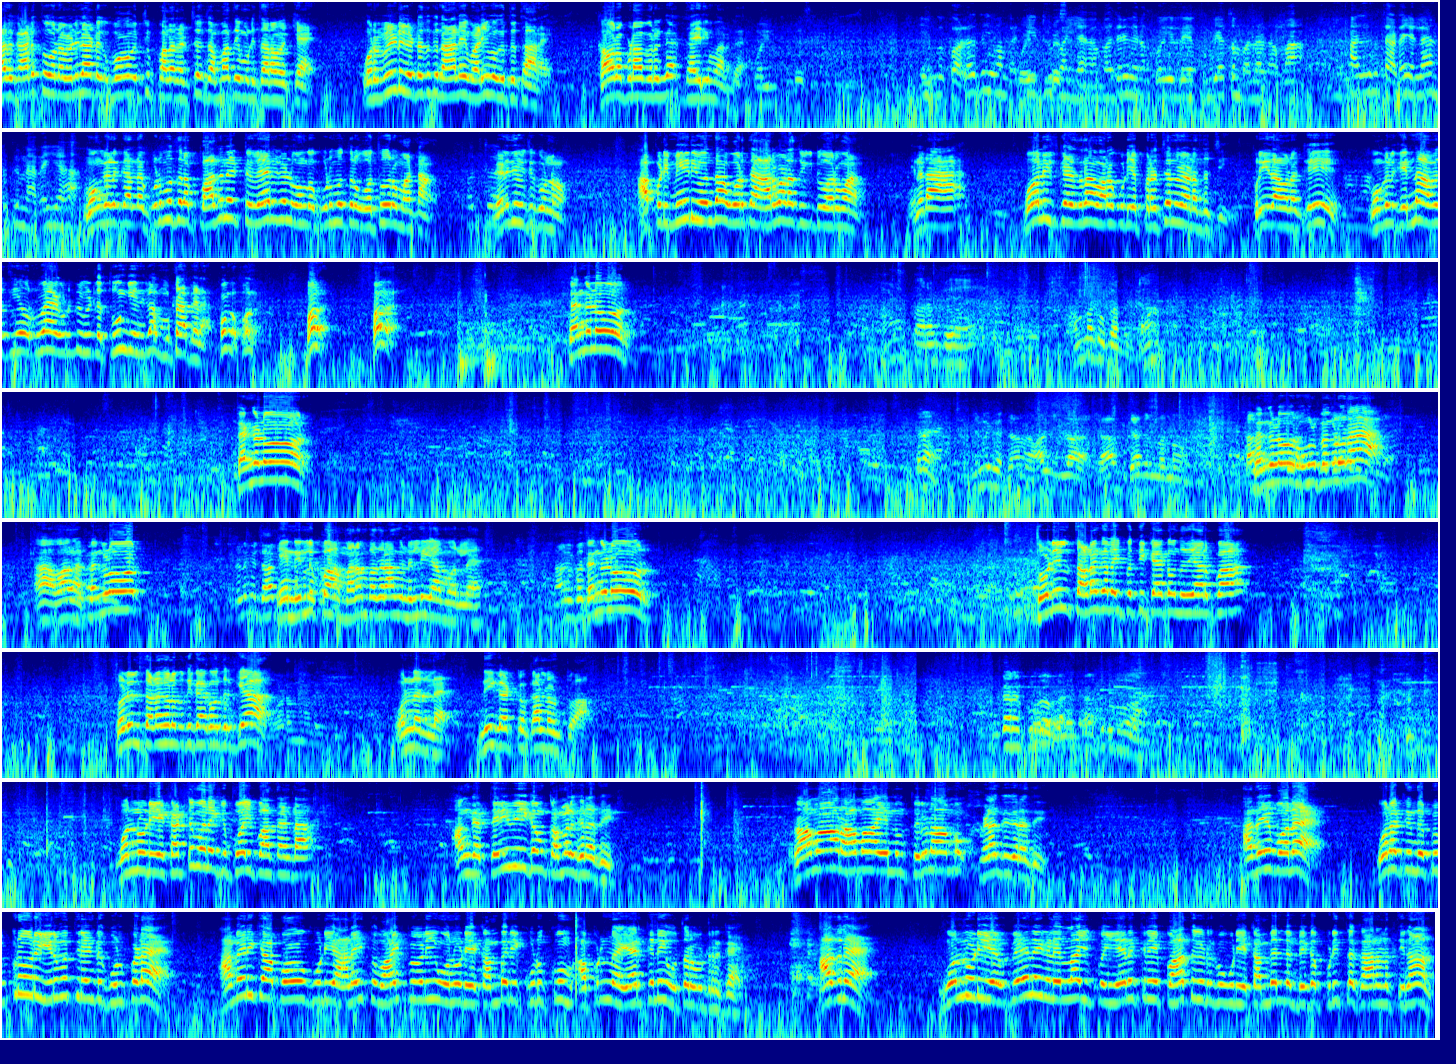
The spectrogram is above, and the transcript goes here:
அதுக்கு அடுத்து உன்னை வெளிநாட்டுக்கு போக வச்சு பல லட்சம் சம்பாத்தியம் பண்ணி தர வைக்கேன். ஒரு வீடு கட்டுறதுக்கு நானே வழிவகுத்து தரேன். கவலைப்படாமல் இருங்க தைரியமாக இருங்க. எங்கள் குலதெய்வம் கட்டிட்டு இருக்கோம் ஐயா மதுரை வீரன் கோயில் கும்பியாத்தம் பண்ணலாமா? அதுக்கு தடையெல்லாம் இருக்குது நிறையா. உங்களுக்கு அந்த குடும்பத்தில் பதினெட்டு பேர்கள் உங்கள் குடும்பத்தில் ஒத்து வர மாட்டான் எழுதி வச்சுக்கணும். அப்படி மீறி வந்தால் ஒருத்தன் அருவாளை தூக்கிட்டு வருவான். என்னடா? போலீஸ் கேஸ்லாம் வரக்கூடிய பிரச்சனை நடந்துச்சு. புரியுதா உனக்கு? உங்களுக்கு என்ன அவசியம்? ரூபாய் கொடுத்து வீட்டில் தூங்கி இருந்துட்டா முட்டா பேல போங்க போங்க போங்க போங்க. பெங்களூர். பரம்பு அம்மாட்டு உட்காந்துட்டான் பெங்களூர். பெங்களூர் உங்களுக்கு பெங்களூரா? ஆ வாங்க பெங்களூர். ஏன் நில்லுப்பா மனம் பதறாங்க நில்லையா முதல்ல. பெங்களூர். தொழில் தடங்களை பத்தி கேட்க வந்தது யாருப்பா? தொழில் தடங்களை பத்தி கேட்க வந்திருக்கியா? ஒன்றும் இல்லை. நீ கட்டு காலில் விட்டு வா. உன்னுடைய கட்டுமனைக்கு போய் பார்த்தேன்டா. அங்க தெய்வீகம் கமல்கிறது ராமா ராமா என்னும் திருநாமம் விளங்குகிறது. அதே போல உனக்கு இந்த பிப்ரவரி இருபத்தி ரெண்டுக்கு உட்பட அமெரிக்கா போகக்கூடிய அனைத்து வாய்ப்புகளையும் உன்னுடைய கம்பெனி கொடுக்கும் அப்படின்னு நான் ஏற்கனவே உத்தரவிட்டிருக்கேன். அதில் உன்னுடைய வேலைகள் எல்லாம் இப்போ ஏற்கனவே பார்த்துக்கிட்டு இருக்கக்கூடிய கம்பெனியில் மிக பிடித்த காரணத்தினால்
